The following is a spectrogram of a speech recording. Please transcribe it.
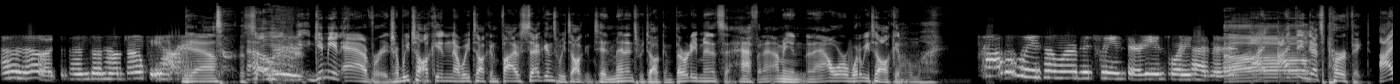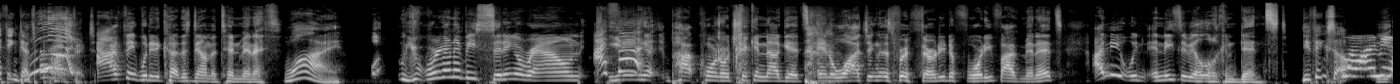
I don't know. It depends on how drunk we are. Yeah. So uh, give me an average. Are we talking? Are we talking five seconds? Are we talking ten minutes? Are we talking thirty minutes? A half an? hour? I mean, an hour? What are we talking? oh my. Probably somewhere between 30 and 45 minutes. I, I think that's perfect. I think that's perfect. I think we need to cut this down to 10 minutes. Why? You- We're going to be sitting around eating popcorn or chicken nuggets and watching this for 30 to 45 minutes. I need it needs to be a little condensed. Do you think so? well, I mean,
